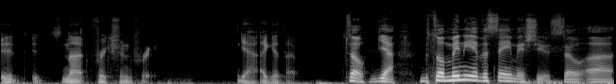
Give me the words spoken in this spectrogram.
it it's not friction free. Yeah, I get that. So yeah, so many of the same issues. So uh,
